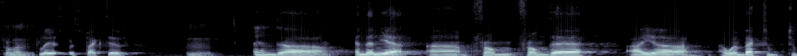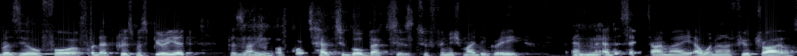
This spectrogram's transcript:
from mm. a player's perspective mm. and uh, and then yeah um, from from there I uh, I went back to, to Brazil for for that Christmas period because mm-hmm. I of course had to go back to to finish my degree and mm-hmm. at the same time I, I went on a few trials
